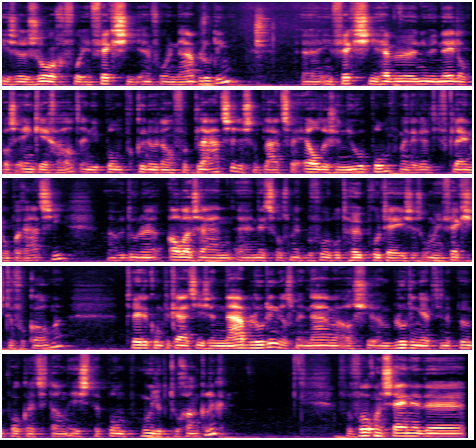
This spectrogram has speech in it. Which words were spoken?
is er zorg voor infectie en voor nabloeding. Uh, infectie hebben we nu in Nederland pas één keer gehad en die pomp kunnen we dan verplaatsen. Dus dan plaatsen we elders een nieuwe pomp met een relatief kleine operatie. Maar we doen er alles aan, uh, net zoals met bijvoorbeeld heupprotheses, om infectie te voorkomen. Tweede complicatie is een nabloeding. Dat is met name als je een bloeding hebt in de pumppocket, dan is de pomp moeilijk toegankelijk. Vervolgens zijn er de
